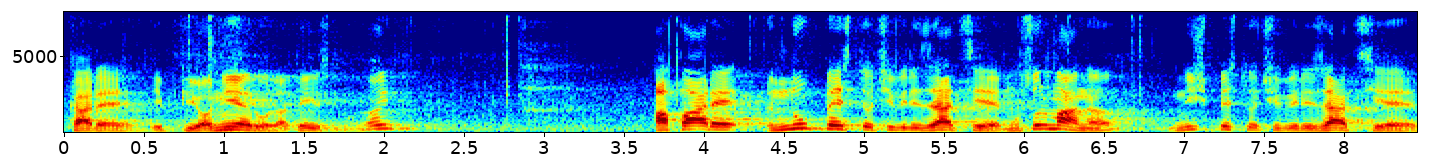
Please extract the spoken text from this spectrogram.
care e pionierul ateismului, apare nu peste o civilizație musulmană, nici peste o civilizație,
